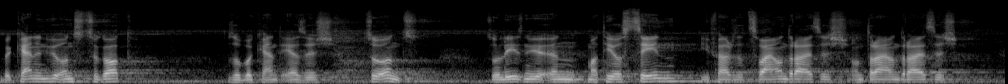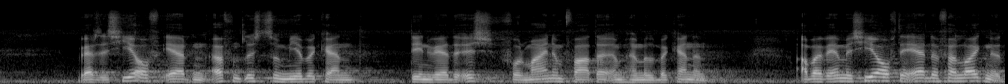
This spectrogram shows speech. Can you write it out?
Bekennen wir uns zu Gott, so bekennt er sich zu uns. So lesen wir in Matthäus 10, die Verse 32 und 33. Wer sich hier auf Erden öffentlich zu mir bekennt, den werde ich vor meinem Vater im Himmel bekennen. Aber wer mich hier auf der Erde verleugnet,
